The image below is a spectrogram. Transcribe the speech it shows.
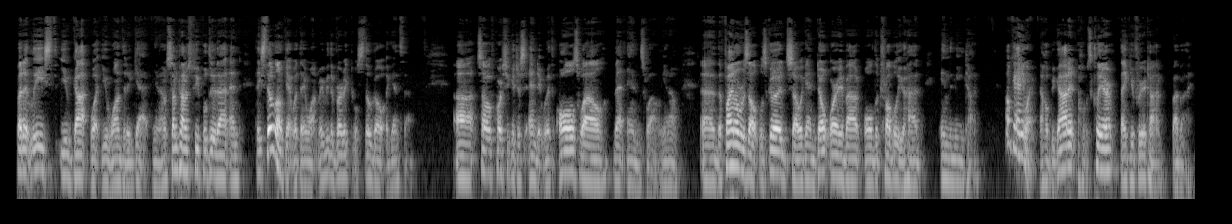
but at least you got what you wanted to get. You know, sometimes people do that and they still don't get what they want. Maybe the verdict will still go against them. Uh, so, of course, you could just end it with all's well that ends well, you know. Uh, the final result was good. So, again, don't worry about all the trouble you had in the meantime. Okay, anyway, I hope you got it. I hope it's clear. Thank you for your time. Bye bye.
